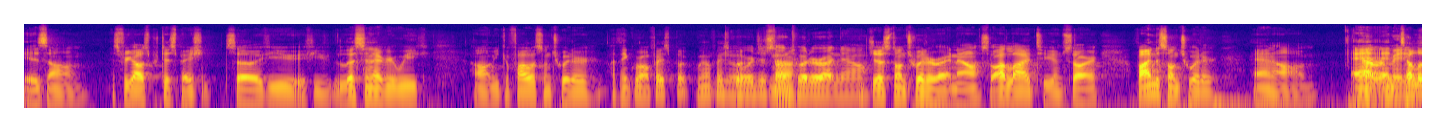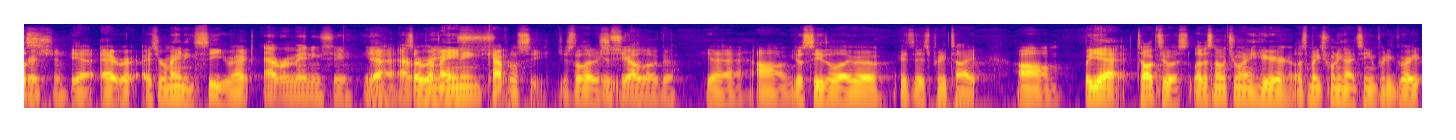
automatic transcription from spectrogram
is um is for y'all's participation. So if you if you listen every week, um you can follow us on Twitter. I think we're on Facebook. We're on No, Facebook. we're just No. on Twitter right now. Just on Twitter right now. So I lied to you. I'm sorry. Find us on Twitter and um and, At and tell us Christian. yeah at re, it's remaining C right At remaining C. yeah, at so remaining C. capital C just the letter C. You'll C see our logo. Yeah, um, you'll see the logo. It's it's pretty tight. Um, but yeah, talk to us. Let us know what you want to hear. Let's make 2019 pretty great.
